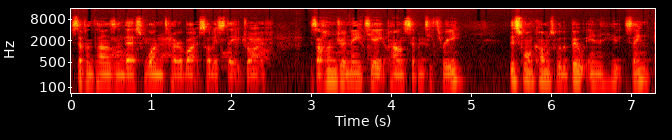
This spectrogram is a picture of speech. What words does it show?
7000S 1TB solid state drive. It's £188.73. This one comes with a built-in heatsink.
